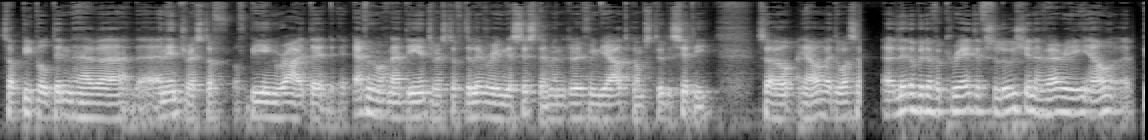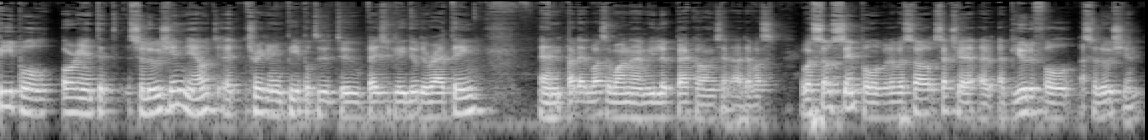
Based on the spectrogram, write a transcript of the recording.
So people didn't have a, uh, an interest of, of being right. They, everyone had the interest of delivering the system and delivering the outcomes to the city. So, you know, it was a little bit of a creative solution, a very you know people oriented solution, you know, uh, triggering people to to basically do the right thing. And that was the one that we look back on and said, oh, that was it was so simple, but it was so such a, a, beautiful solution.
